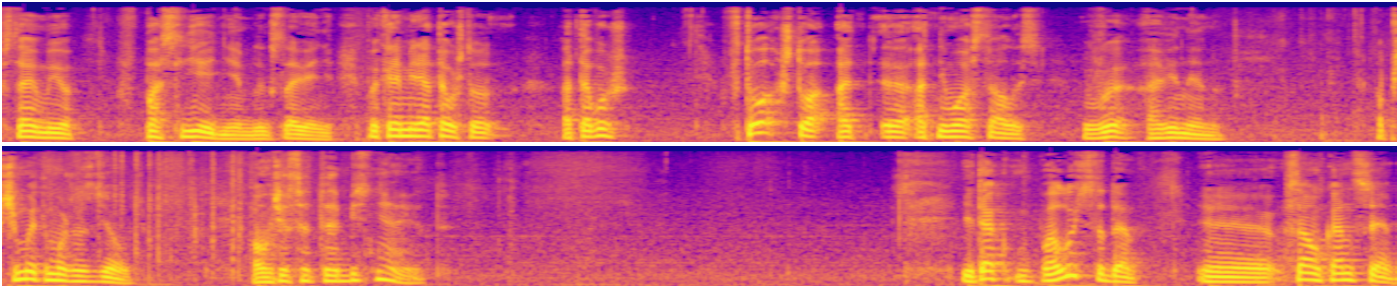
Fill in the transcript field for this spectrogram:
вставим ее в последнее благословение. По крайней мере, от того, что, от того, в то, что от, э, от него осталось в Авинену. А почему это можно сделать? А он сейчас это объясняет. И так получится, да, э, в самом конце,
